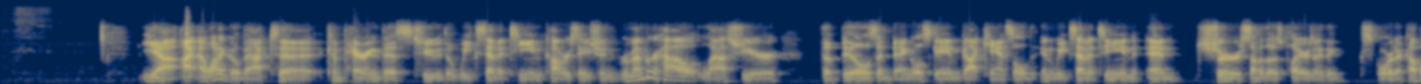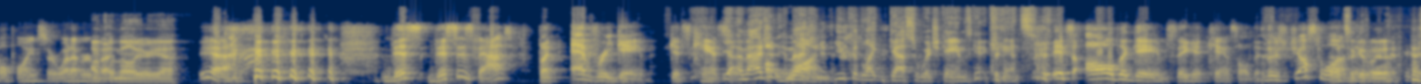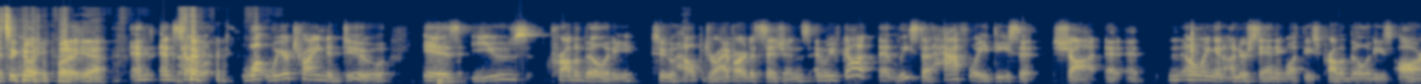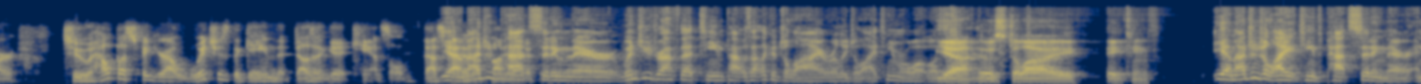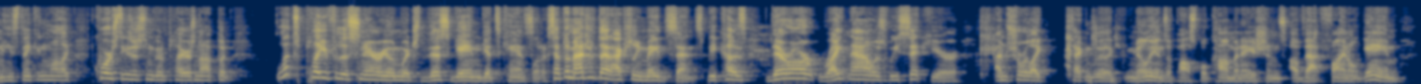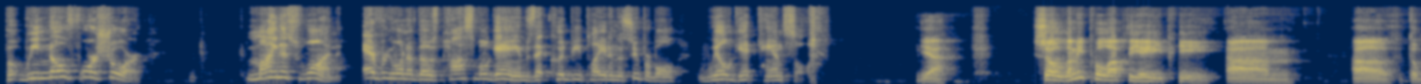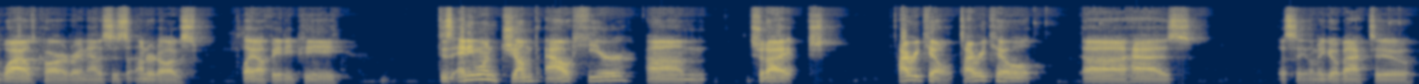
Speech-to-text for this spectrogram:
Yeah, I, I want to go back to comparing this to the week 17 conversation. Remember how last year the Bills and Bengals game got canceled in week 17? And sure, some of those players I think scored a couple points or whatever, I'm but familiar, yeah. yeah. this this is that, but every game gets canceled. yeah imagine imagine one. if you could like guess which games get canceled it's all the games they get canceled. There's just one. That's a good way to that's a good way to put it, yeah. And and so what we're trying to do is use probability to help drive our decisions, and we've got at least a halfway decent shot at, at knowing and understanding what these probabilities are to help us figure out which is the game that doesn't get canceled. That's yeah kind imagine fun pat sitting there when did you draft that team pat was that like a july early july team or what was it? Yeah, it it was July 18th. yeah imagine july 18th pat sitting there and he's thinking well like of course these are some good players not but let's play for the scenario in which this game gets canceled except imagine if that actually made sense because there are right now as we sit here i'm sure like technically like millions of possible combinations of that final game but we know for sure minus one every one of those possible games that could be played in the super bowl will get canceled Yeah. So let me pull up the ADP um, of the wild card right now. This is underdogs playoff ADP. Does anyone jump out here? Um, should I? Tyreek Hill. Tyreek Hill uh, has. Let's see. Let me go back to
